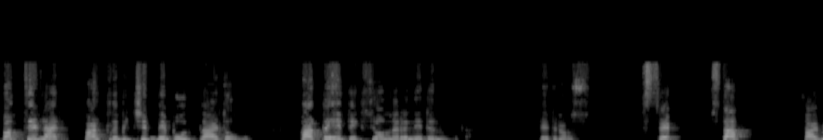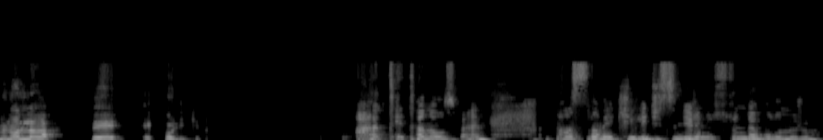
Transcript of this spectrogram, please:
Bakteriler farklı biçim ve boyutlarda olur. Farklı enfeksiyonlara neden olurlar. Tetanos, strep, staph, salmonella ve E. gibi. Tetanoz ben. Paslı ve kirli cisimlerin üstünde bulunurum.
